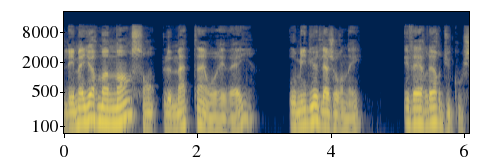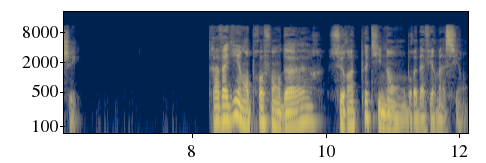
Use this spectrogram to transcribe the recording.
Les meilleurs moments sont le matin au réveil, au milieu de la journée et vers l'heure du coucher. Travailler en profondeur sur un petit nombre d'affirmations.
